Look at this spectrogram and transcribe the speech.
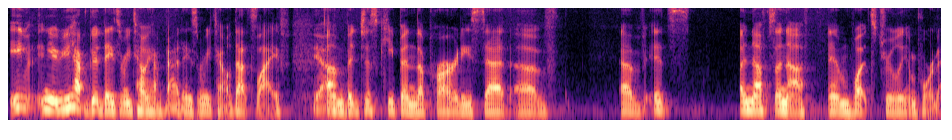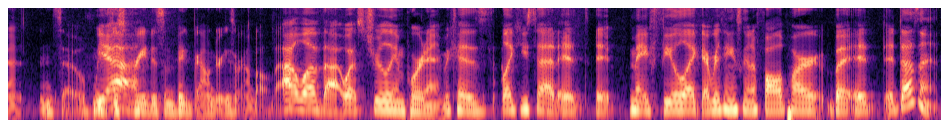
even, you know, you have good days in retail, you have bad days in retail. That's life. Yeah. Um, but just keeping the priority set of, of it's enough's enough and what's truly important. And so we just created some big boundaries around all that. I love that. What's truly important because, like you said, it it may feel like everything's going to fall apart, but it it doesn't.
